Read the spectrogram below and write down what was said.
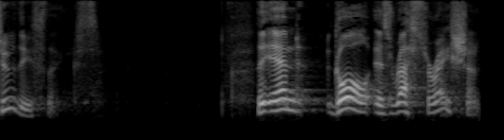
to these things. The end goal is restoration.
